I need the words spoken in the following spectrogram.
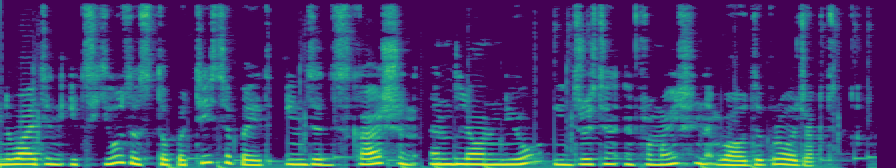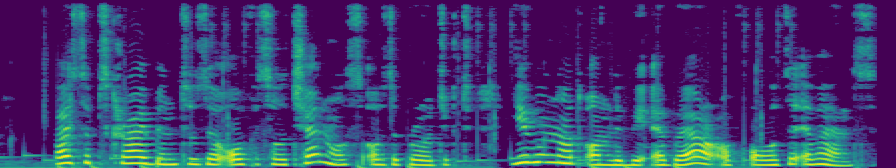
inviting its users to participate in the discussion and learn new, interesting information about the project. By subscribing to the official channels of the project, you will not only be aware of all the events,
